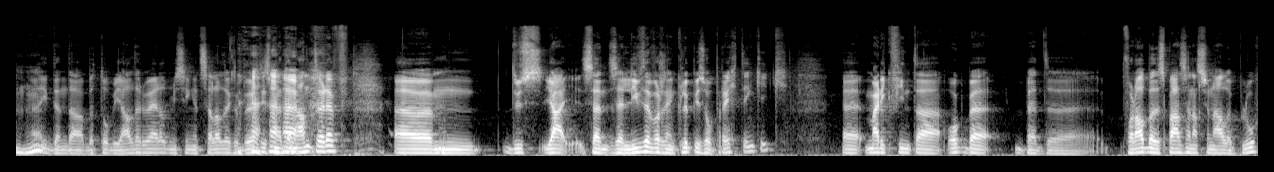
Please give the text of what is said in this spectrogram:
Hè, Ik denk dat bij Toby Alderweireld misschien hetzelfde gebeurd is met een Antwerp. Ehm, dus ja, zijn, zijn liefde voor zijn club is oprecht, denk ik. Eh, maar ik vind dat ook bij, bij de... Vooral bij de Spaanse nationale ploeg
